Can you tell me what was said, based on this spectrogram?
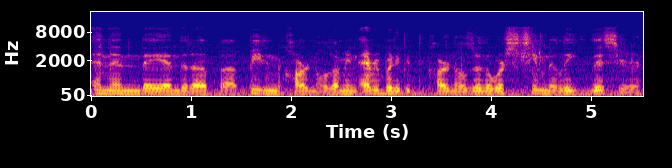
and then they ended up uh, beating the Cardinals. I mean, everybody beat the Cardinals. They're the worst team in the league this year.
